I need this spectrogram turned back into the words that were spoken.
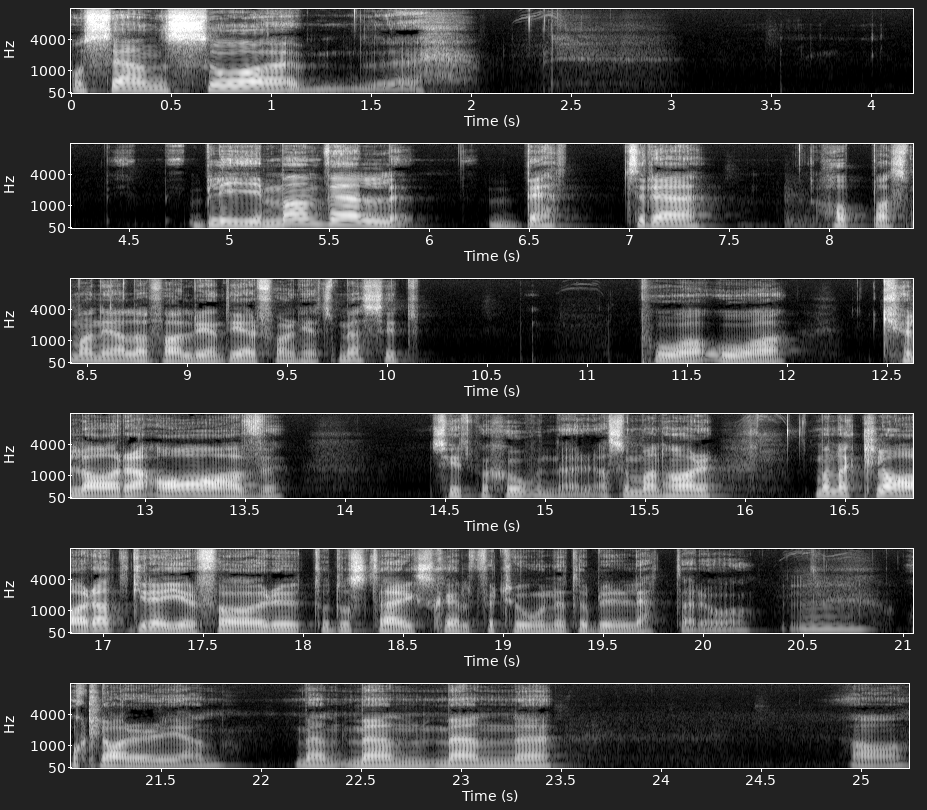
Och sen så eh, blir man väl bättre, hoppas man i alla fall rent erfarenhetsmässigt, på att klara av situationer. Alltså man har, man har klarat grejer förut och då stärks självförtroendet och blir det lättare att, Mm. klara det igen. Men, men, men, eh, ja.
